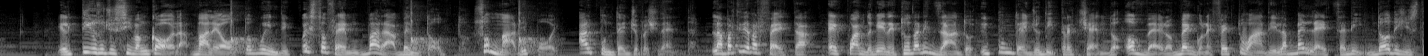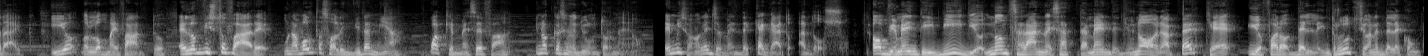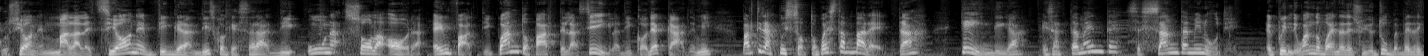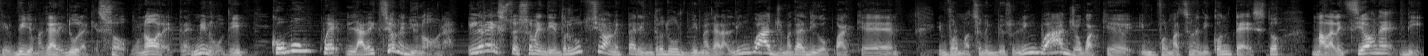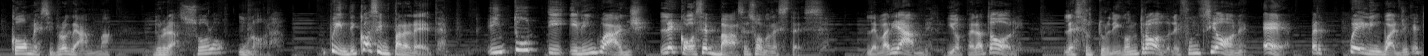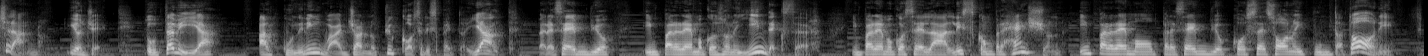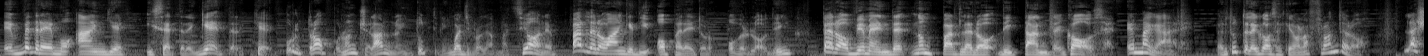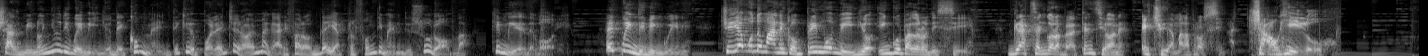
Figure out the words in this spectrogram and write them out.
il tiro successivo ancora vale 8, quindi questo frame varrà 28, sommati poi al punteggio precedente. La partita perfetta è quando viene totalizzato il punteggio di 300, ovvero vengono effettuati la bellezza di 12 strike. Io non l'ho mai fatto e l'ho visto fare una volta sola in vita mia, qualche mese fa, in occasione di un torneo e mi sono leggermente cagato addosso. Ovviamente i video non saranno esattamente di un'ora perché io farò delle introduzioni e delle conclusioni, ma la lezione vi garantisco che sarà di una sola ora. E infatti quando parte la sigla di Code Academy partirà qui sotto questa baretta che indica esattamente 60 minuti. E quindi quando voi andate su YouTube e vedete che il video magari dura, che so, un'ora e tre minuti, comunque la lezione è di un'ora. Il resto è solamente introduzione per introdurvi magari al linguaggio, magari dico qualche informazione in più sul linguaggio, qualche informazione di contesto, ma la lezione di come si programma durerà solo un'ora. Quindi cosa imparerete? In tutti i linguaggi le cose base sono le stesse. Le variabili, gli operatori, le strutture di controllo, le funzioni e per quei linguaggi che ce l'hanno, gli oggetti. Tuttavia, alcuni linguaggi hanno più cose rispetto agli altri. Per esempio, impareremo cosa sono gli indexer, impareremo cos'è la list comprehension, impareremo per esempio cosa sono i puntatori e vedremo anche i setter e getter che purtroppo non ce l'hanno in tutti i linguaggi di programmazione. Parlerò anche di operator overloading, però ovviamente non parlerò di tante cose e magari per tutte le cose che non affronterò lasciatemi in ognuno di quei video dei commenti che io poi leggerò e magari farò degli approfondimenti su roba che mi chiedete voi. E quindi pinguini, ci vediamo domani col primo video in cui parlerò di sì. Grazie ancora per l'attenzione e ci vediamo alla prossima. Ciao Kilo!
